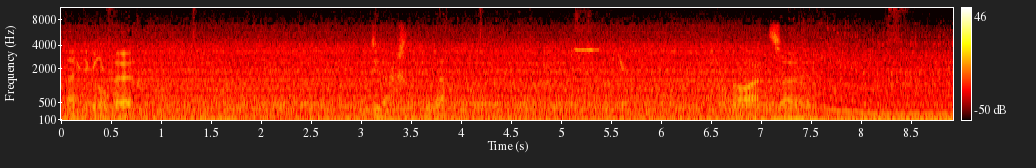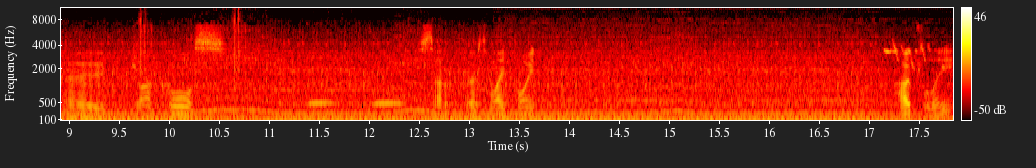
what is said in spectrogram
I don't think it'll hurt. We did actually do that. Right, so go drive course, start at the first waypoint. hopefully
